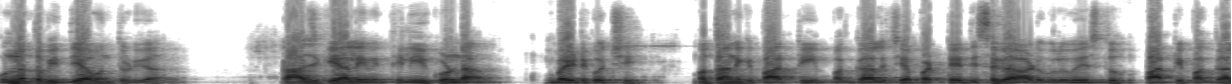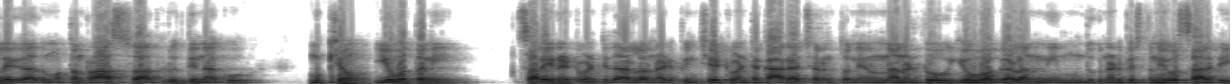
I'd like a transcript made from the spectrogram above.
ఉన్నత విద్యావంతుడిగా రాజకీయాలు ఏమీ తెలియకుండా బయటకు వచ్చి మొత్తానికి పార్టీ పగ్గాలు చేపట్టే దిశగా అడుగులు వేస్తూ పార్టీ పగ్గాలే కాదు మొత్తం రాష్ట్ర అభివృద్ధి నాకు ముఖ్యం. యువతని సరైనటువంటి దారిలో నడిపించేటువంటి కార్యాచరణతో నేను ఉన్నానంటూ యువగళాన్ని ముందుకు నడిపిస్తున్న యువసారథి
